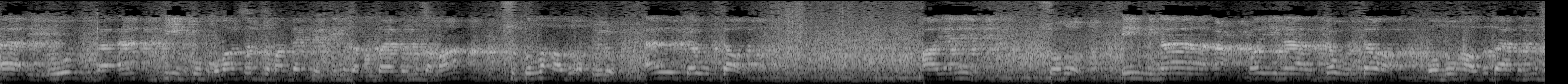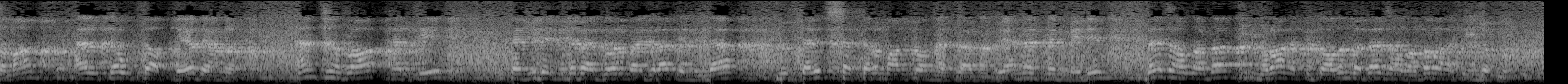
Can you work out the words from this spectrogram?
ə, i, u və ən, un olarsa bu zaman vəqt etdiyimiz zaman, dayandığımız zaman sukunlu halda oxuyuruq. Əl-kəvtər Ayənin sonu İnnə ə'taynəl kəvtəra olduğu halda dayandığımız zaman Əl-kəvtər deyə dayanırıq. Həmçinin ra hərfi təcvid elmində və Quran və qiraat elmində müxtəlif sifətlərə malik olan hərflərdəndir. Yəni, nə, deməkdir? Bəzi hallarda ra hərfi qalın və bəzi hallarda ra hərfi incə oxunur.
